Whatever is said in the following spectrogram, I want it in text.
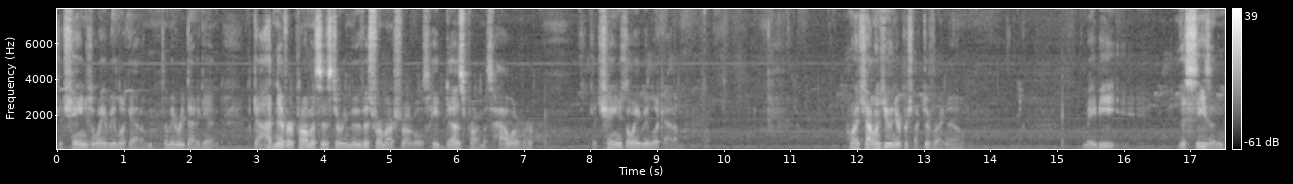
to change the way we look at them." Let me read that again. God never promises to remove us from our struggles. He does promise, however, to change the way we look at them. I want to challenge you in your perspective right now. Maybe this season,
